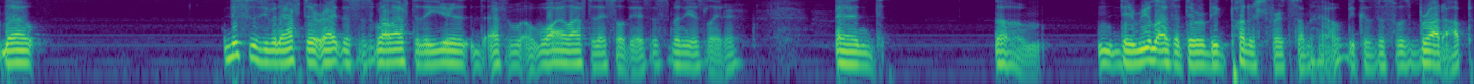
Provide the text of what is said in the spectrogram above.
Now, this is even after, right? This is well after the year, after, a while after they sold the This is many years later, and um, they realized that they were being punished for it somehow because this was brought up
